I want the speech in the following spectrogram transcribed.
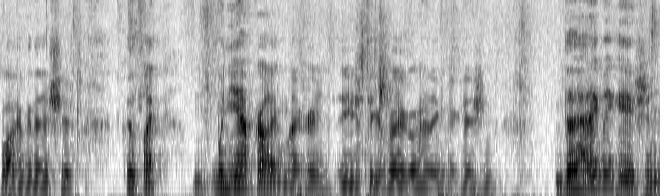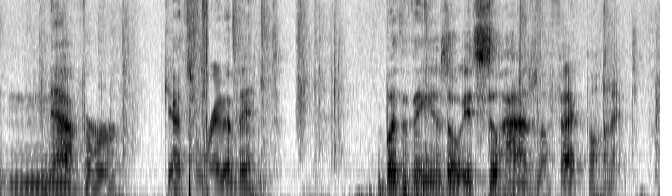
and that shit. Cause like when you have chronic migraines and you just take a regular headache medication, the headache medication never gets rid of it. But the thing is though, it still has an effect on it.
